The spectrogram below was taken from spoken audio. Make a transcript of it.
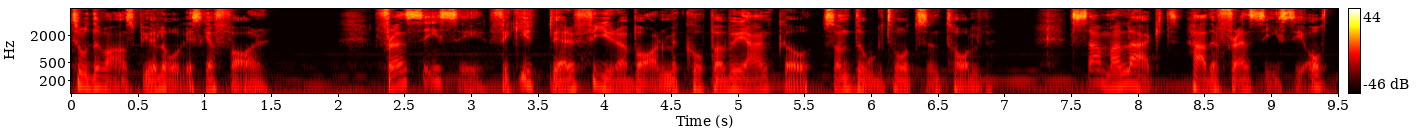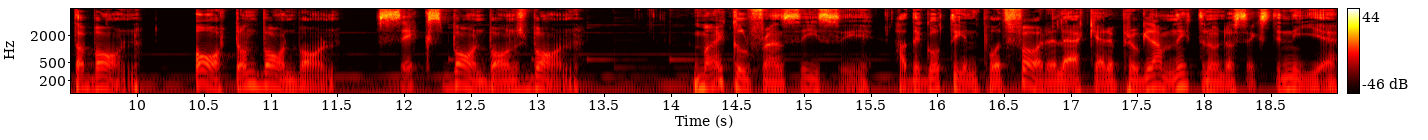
trodde var hans biologiska far. Francisi fick ytterligare fyra barn med Copa Bianco som dog 2012. Sammanlagt hade Francisi åtta barn, 18 barnbarn, sex barnbarnsbarn. Michael Francisi hade gått in på ett föreläkareprogram 1969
